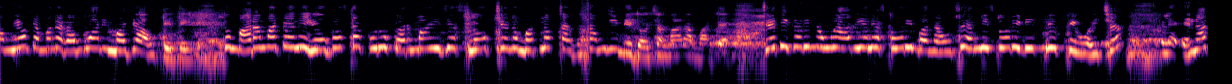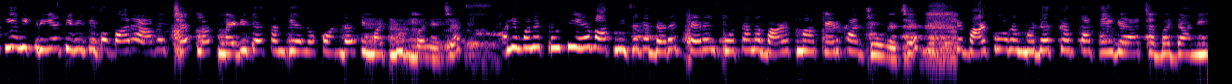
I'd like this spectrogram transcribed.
રમ્યો કે મને રમવાની મજા આવતી હતી. તો મારા માટે એને યોગસ્થ પૂરું કર્માણી જે શ્લોક છે એનો મતલબ સમજી લીધો છે મારા માટે. જેથી કરીને હું આવી એને સ્ટોરી બનાવું છું. એમની સ્ટોરી ડિસ્ક્રિપ્ટિવ હોય છે. એટલે એનાથી એની ક્રિએટિવિટી તો બહાર આવે છે. પ્લસ મેડિટેશનથી એ લોકો અંદરથી મજબૂત બને છે. અને મને ખુશી એ વાતની છે કે દરેક પેરેન્ટ્સ પોતાના બાળકમાં ફેરફાર જોવે છે કે બાળકો હવે મદદ કરતા થઈ ગયા છે બધાની,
